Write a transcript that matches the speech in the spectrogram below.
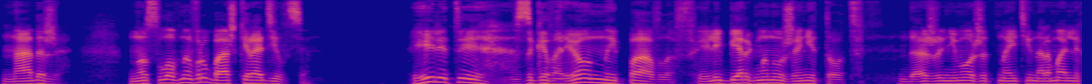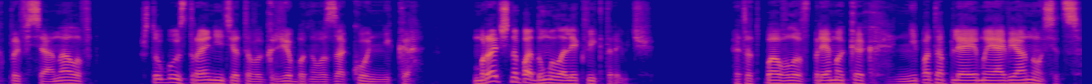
Надо же, но словно в рубашке родился. «Или ты заговоренный, Павлов, или Бергман уже не тот. Даже не может найти нормальных профессионалов, чтобы устранить этого гребаного законника», Мрачно подумал Олег Викторович. Этот Павлов прямо как непотопляемый авианосец.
